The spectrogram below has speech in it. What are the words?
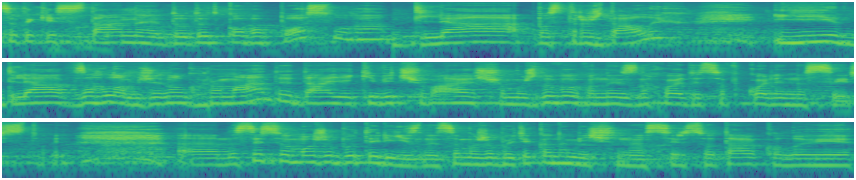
Це таки стане додаткова послуга для постраждалих і для взагалом жінок громади, да, які відчувають, що можливо вони знаходяться в колі насильства. Е, насильство може бути різне. Це може бути економічне насильство, та, коли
